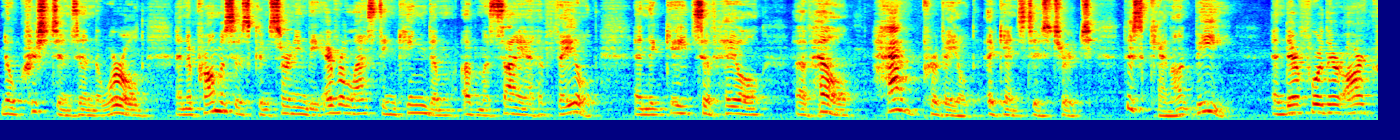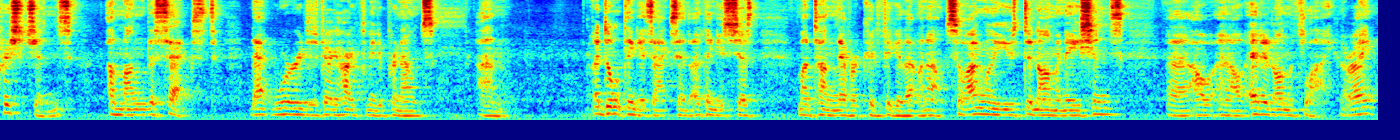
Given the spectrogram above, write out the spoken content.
no Christians in the world, and the promises concerning the everlasting kingdom of Messiah have failed, and the gates of hell of hell have prevailed against his church. This cannot be and therefore there are Christians among the sext. That word is very hard for me to pronounce. Um, I don't think it's accent. I think it's just my tongue never could figure that one out. So I'm going to use denominations, uh, I'll, and I'll edit on the fly. All right.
